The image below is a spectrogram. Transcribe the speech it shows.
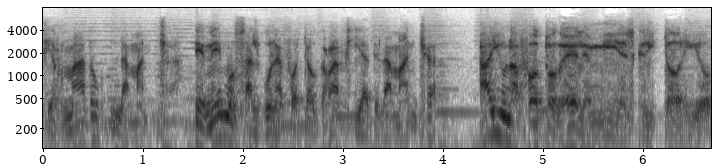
Firmado La Mancha. ¿Tenemos alguna fotografía de La Mancha? Hay una foto de él en mi escritorio.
